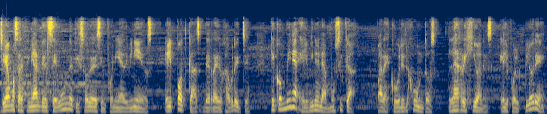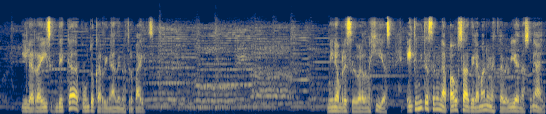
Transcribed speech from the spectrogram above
Llegamos al final del segundo episodio de Sinfonía de Viñedos, el podcast de Radio Jaureche, que combina el vino y la música para descubrir juntos las regiones, el folclore y la raíz de cada punto cardinal de nuestro país. Mi nombre es Eduardo Mejías y te invito a hacer una pausa de la mano de nuestra bebida nacional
